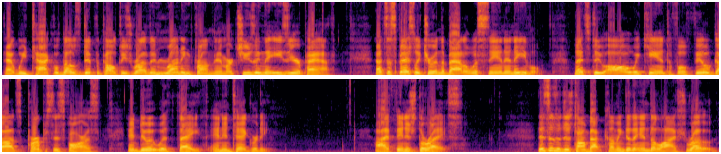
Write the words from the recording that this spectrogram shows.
that we tackled those difficulties rather than running from them or choosing the easier path. That's especially true in the battle with sin and evil. Let's do all we can to fulfill God's purposes for us and do it with faith and integrity. I have finished the race. This isn't just talking about coming to the end of life's road.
